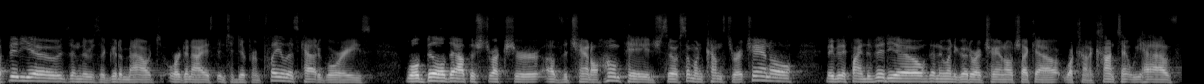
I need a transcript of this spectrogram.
videos and there's a good amount organized into different playlist categories, we'll build out the structure of the channel homepage. So if someone comes to our channel, maybe they find the video, then they want to go to our channel, check out what kind of content we have.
